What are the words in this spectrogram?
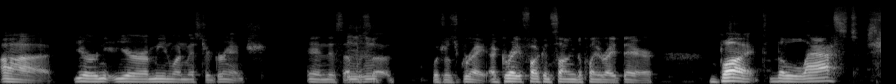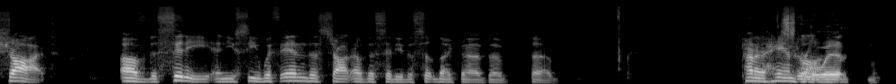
uh, you're you're a mean one, Mr. Grinch, in this Mhm. episode, which was great. A great fucking song to play right there. But the last shot of the city, and you see within the shot of the city, the like the the the kind of hand Silhouette. drawn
